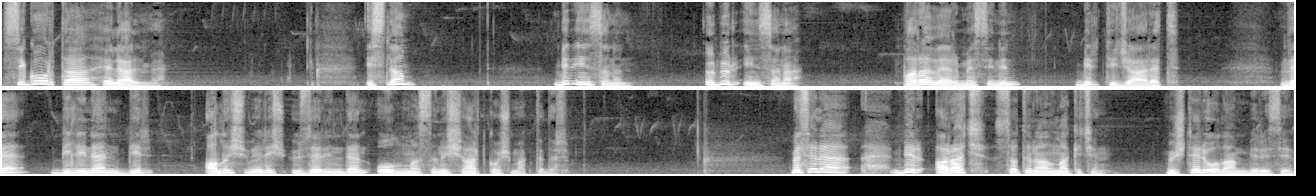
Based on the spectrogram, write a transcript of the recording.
Sigorta helal mi? İslam bir insanın öbür insana para vermesinin bir ticaret ve bilinen bir alışveriş üzerinden olmasını şart koşmaktadır. Mesela bir araç satın almak için müşteri olan birisi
